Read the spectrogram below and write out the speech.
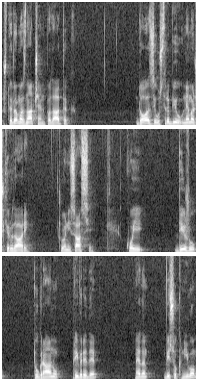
što je veoma značajan podatak, dolaze u Srbiju nemački rudari, čuveni Sasije, koji dižu tu granu privrede na jedan visok nivo,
